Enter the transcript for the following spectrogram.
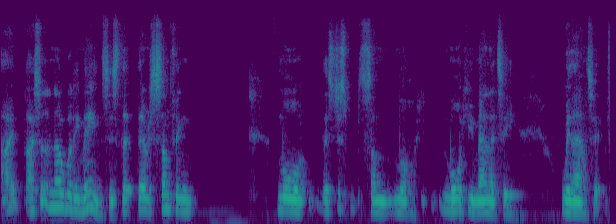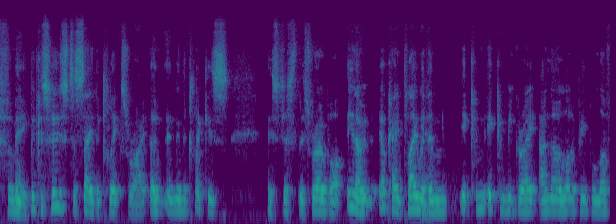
I I sort of know what he means. Is that there is something more. There's just some more more humanity without it for me because who's to say the click's right i mean the click is it's just this robot. You know, okay, play with Yeah. him. It can it can be great. I know a lot of people love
